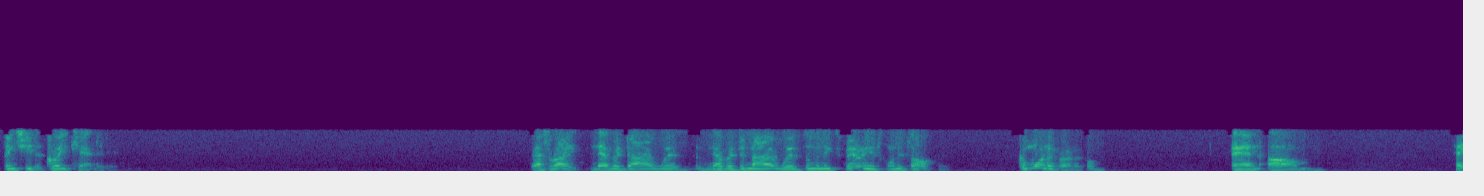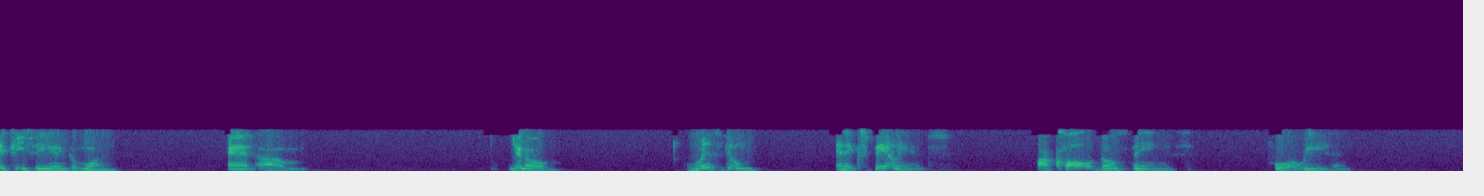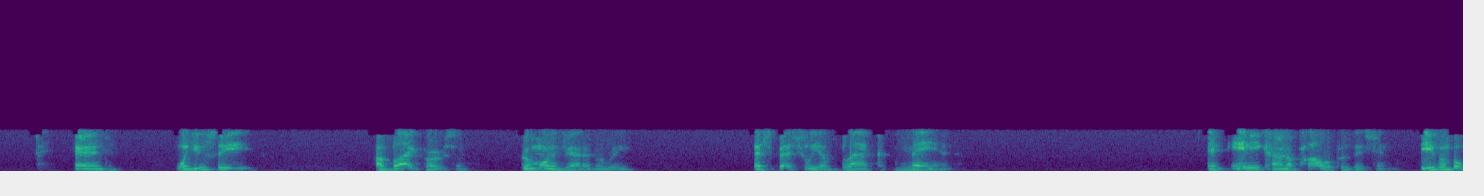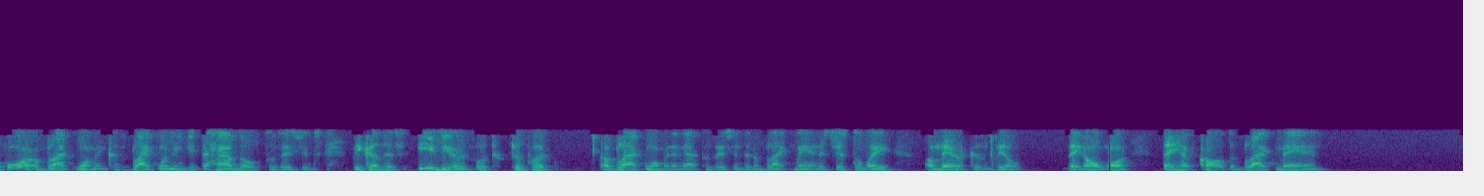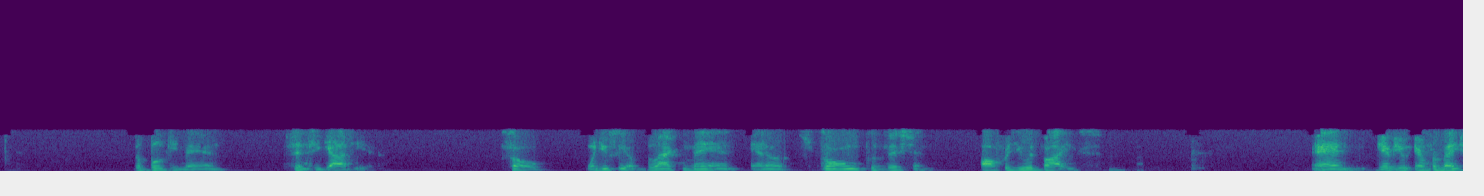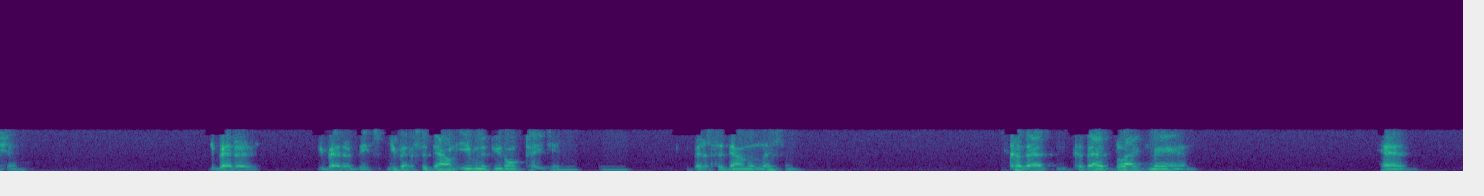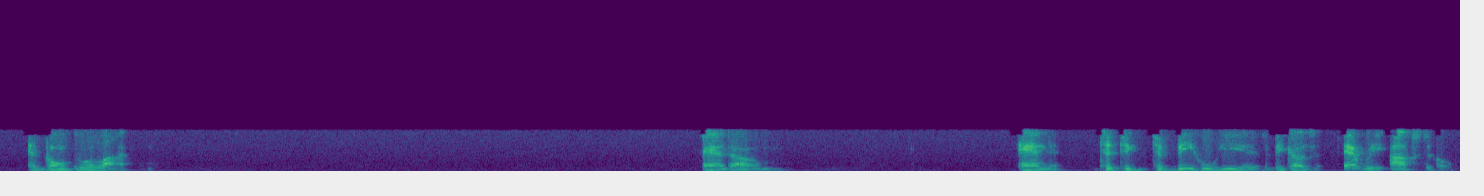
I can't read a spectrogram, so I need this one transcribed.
I think she's a great candidate. That's right. Never die with, never deny wisdom and experience when it's offered. Good morning, Vertical. And um, hey, PCN, good morning. And um, you know, wisdom and experience are called those things for a reason. And when you see a black person, good morning, Janet Marie, especially a black man in any kind of power position, even before a black woman, because black women get to have those positions because it's easier for to put a black woman in that position than a black man. It's just the way America's built. They don't want. They have called the black man the boogeyman since he got here. So when you see a black man in a strong position offer you advice and give you information, you better you better be you better sit down even if you don't take it. You better sit down and listen. Cause that cause that black man has had gone through a lot. And um and to, to to be who he is because every obstacle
